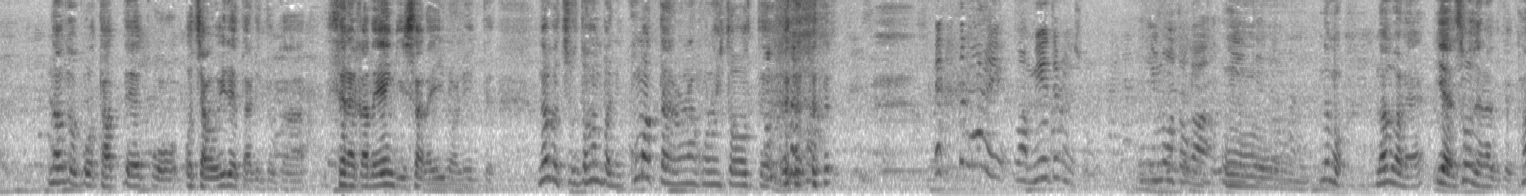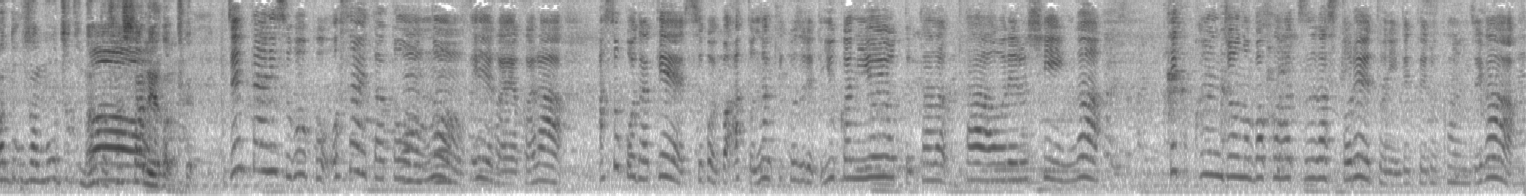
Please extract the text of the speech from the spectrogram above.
なんかこう立ってこうお茶を入れたりとか背中で演技したらいいのにって。なんか中途半端に困ったやろなこの人って。えでもあれは見えてるんでしょ？妹が。うん。でもなんかねいやそうじゃなくて監督さんもうちょっとなんかさせたれよって。全体にすごく抑えたトーンの映画やから、あそこだけすごいバーッと泣き崩れて床によよって倒れるシーンが爆発がストレートに出てる感じが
